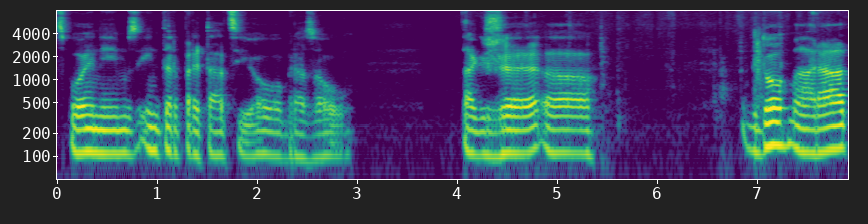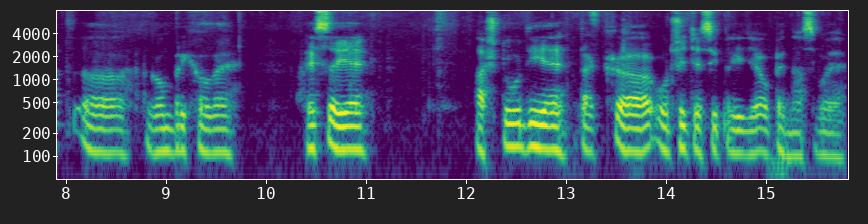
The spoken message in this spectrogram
spojeným s interpretáciou obrazov. Takže e, kto má rád e, Gombrichové eseje a štúdie, tak určite si príde opäť na svoje.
